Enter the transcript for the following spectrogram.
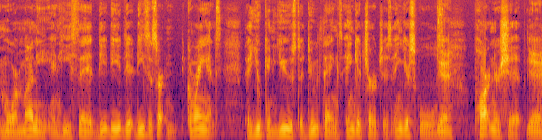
more money and he said "The- the- the- these are certain grants that you can use to do things in your churches, in your schools, Yeah. partnership, Yeah.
